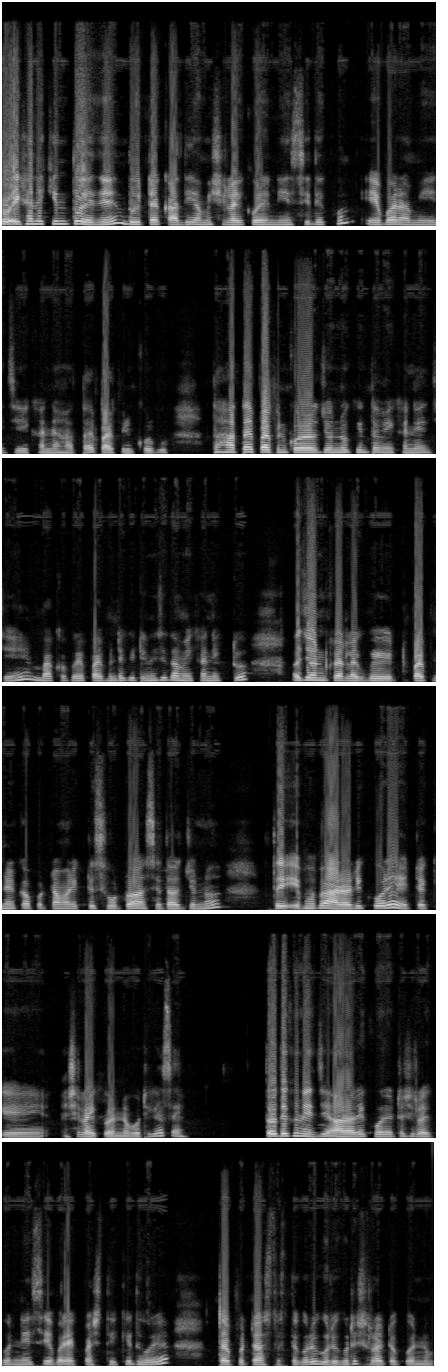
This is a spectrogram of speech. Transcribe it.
তো এখানে কিন্তু এই যে দুইটা কাদি আমি সেলাই করে নিয়েছি, দেখুন। এবার আমি এই যে এখানে হাতায় পাইপিং করব। তো হাতায় পাইপিং করার জন্য কিন্তু আমি এখানে যে বাঁকা করে পাইপিংটা কেটে নিয়েছি, তো আমি এখানে একটু ওজন করা লাগবে পাইপিংয়ের কাপড়টা আমার একটু ছোটো আছে তার জন্য। তো এভাবে আড়াআড়ি করে এটাকে সেলাই করে নেব, ঠিক আছে? তো দেখুন এই যে আড়াআড়ি করে এটা সেলাই করে নিয়েছি, এবার এক পাশ থেকে ধরে তারপরটা আস্তে আস্তে করে ঘুরে ঘুরে সেলাইটা করে নেব।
